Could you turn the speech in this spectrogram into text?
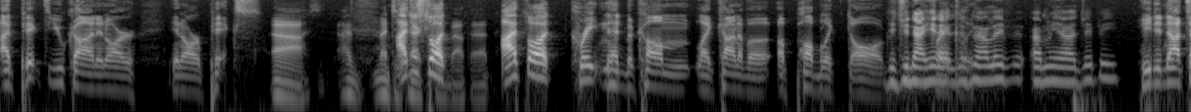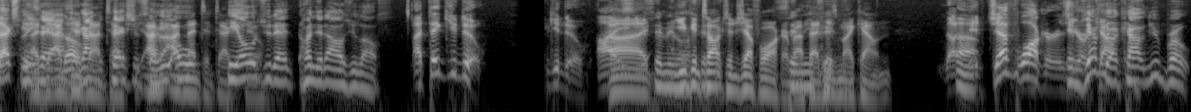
I picked UConn in our in our picks. Ah, I meant to. I text just thought about that. I thought Creighton had become like kind of a, a public dog. Did you not hear frankly. that just now, Leif- I mean, uh, JP? He did not text me. He I said, I, I did forgot not to text text you, you. so I- he, I owed, meant to text he owed you. you that $100 you lost. I think you do. You do. I, Uh, you can 50. talk to Jeff Walker Send about me that. He's my accountant. uh, if Jeff Walker is If your Jeff your accountant, accountant, you broke.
